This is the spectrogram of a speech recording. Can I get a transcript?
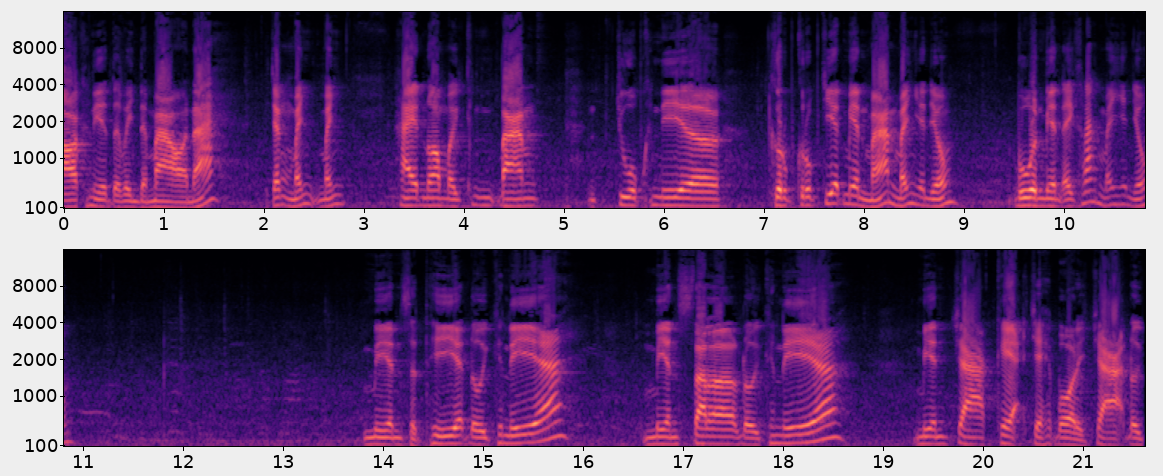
ដល់គ្នាទៅវិញទៅមកណាអញ្ចឹងមិញមិញហេតុនាំឲ្យបានជួបគ្នាគ្រប់គ្រប់ជាតិមានប៉ុន្មានមិញញាតិញោម4មានអីខ្លះមិញញាតិញោម មានសទ្ធាដូចគ្នា មានសិលដូចគ្នា មានចាកៈចេះបរិច្ចាគដូច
